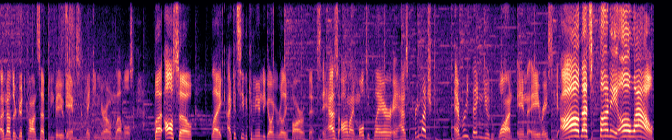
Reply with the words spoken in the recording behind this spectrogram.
another good concept in video games is making your own levels. But also, like, I could see the community going really far with this. It has online multiplayer. It has pretty much everything you'd want in a racing game. Oh, that's funny. Oh, wow.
